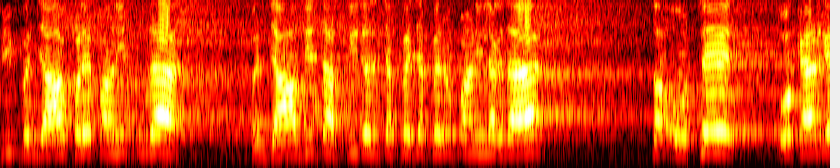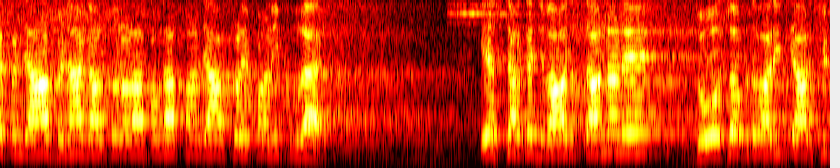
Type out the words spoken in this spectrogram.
ਵੀ ਪੰਜਾਬ ਕੋਲੇ ਪਾਣੀ ਪੂਰਾ ਪੰਜਾਬ ਦੀ ਧਰਤੀ ਦੇ ਚੱਪੇ ਚੱਪੇ ਨੂੰ ਪਾਣੀ ਲੱਗਦਾ ਤਾਂ ਉੱਥੇ ਉਹ ਕਹਿਣਗੇ ਪੰਜਾਬ ਬਿਨਾਂ ਗੱਲ ਤੋਂ ਰੌਲਾ ਪਾਉਂਦਾ, ਪੰਜਾਬ ਕੋਲੇ ਪਾਣੀ ਪੂਰਾ ਹੈ। ਇਸ ਕਰਕੇ ਜਵਾਬ ਦਿੱਤਾ ਉਹਨਾਂ ਨੇ 200 ਪਟਵਾਰੀ ਚਾਰਜ ਸ਼ੀਟ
